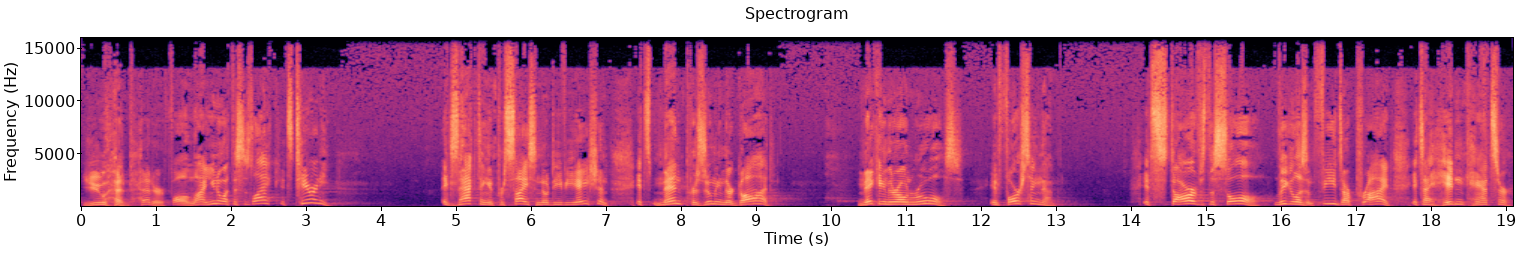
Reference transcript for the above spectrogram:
you had better fall in line. You know what this is like? It's tyranny. Exacting and precise and no deviation. It's men presuming they're God making their own rules, enforcing them. It starves the soul. Legalism feeds our pride. It's a hidden cancer,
